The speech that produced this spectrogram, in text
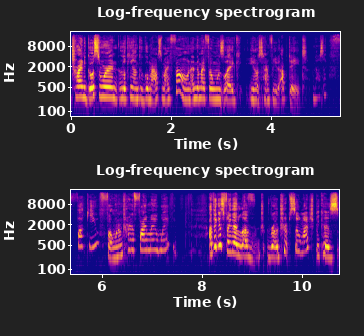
trying to go somewhere and looking on Google Maps on my phone, and then my phone was like, you know, it's time for you to update, and I was like, fuck you, phone. I'm trying to find my way. I think it's funny that I love road trips so much because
